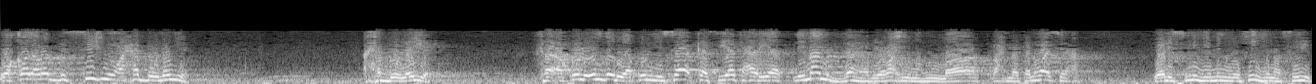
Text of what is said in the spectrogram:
وقال رب السجن أحب إلي. أحب إلي. فأقول انظر يقول نساء كاسيات عاريات الإمام الذهبي رحمه الله رحمة واسعة. ولاسمه منه فيه نصيب.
